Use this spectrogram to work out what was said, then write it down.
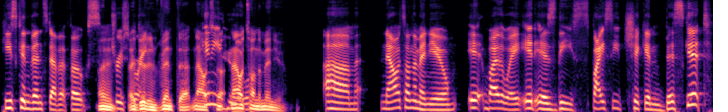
He's convinced of it, folks. I, True story I did invent that. Now it's not, now it's on the menu. Um, now it's on the menu. It by the way, it is the spicy chicken biscuit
